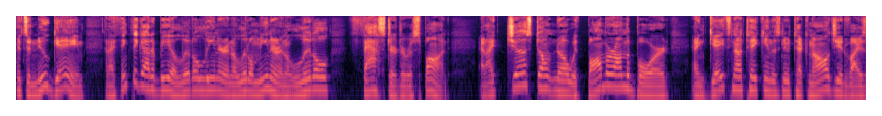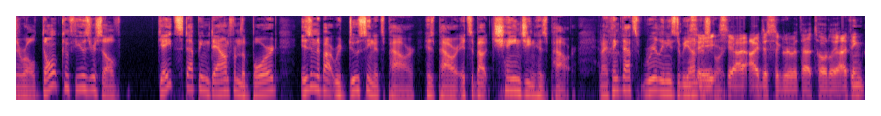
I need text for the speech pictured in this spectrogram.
It's a new game, and I think they got to be a little leaner and a little meaner and a little faster to respond. And I just don't know with Ballmer on the board and Gates now taking this new technology advisor role. Don't confuse yourself. Gates stepping down from the board isn't about reducing its power, his power. It's about changing his power, and I think that's really needs to be See, underscored. see I, I disagree with that totally. I think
